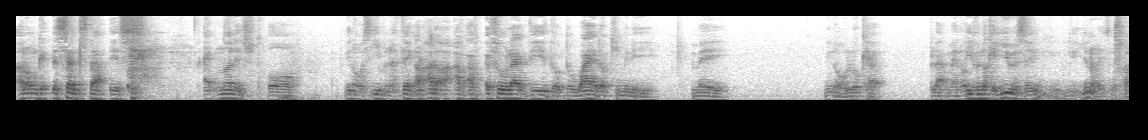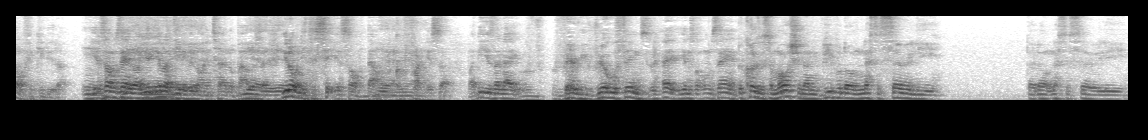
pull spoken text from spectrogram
I don't get the sense that it's acknowledged or, you know, it's even a thing. I, I, I, I feel like the, the the wider community may, you know, look at black men or even look at you and say, you, you know, I don't think you do that. You know what I'm saying? Yeah, Like, you're not yeah, dealing with yeah. no internal battles. You don't need to sit yourself down and confront yourself. But these are like very real things. Like, you know what I'm saying? because it's emotion and people don't necessarily they don't necessarily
